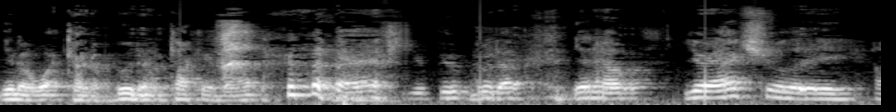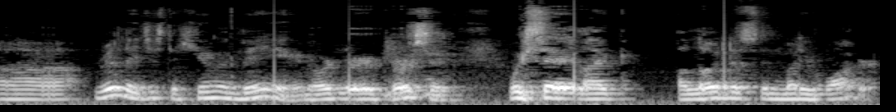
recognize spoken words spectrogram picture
you know what kind of Buddha I'm talking about. you Buddha, you know, you're actually uh, really just a human being, an ordinary person. We say like a lotus in muddy water.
